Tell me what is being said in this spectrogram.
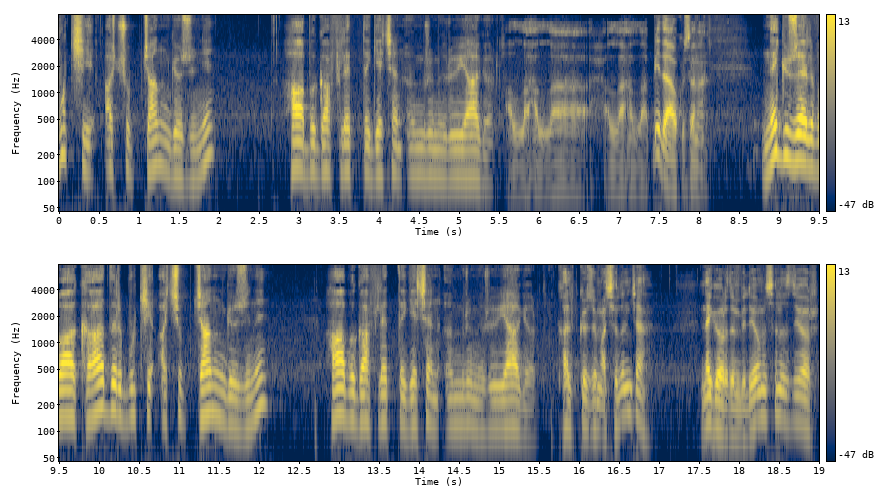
bu ki açıp can gözünü habı gaflette geçen ömrümü rüya gördüm. Allah Allah Allah Allah. Bir daha okusana. Ne güzel vakadır bu ki açıp can gözünü habı gaflette geçen ömrümü rüya gördüm. Kalp gözüm açılınca ne gördüm biliyor musunuz diyor.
